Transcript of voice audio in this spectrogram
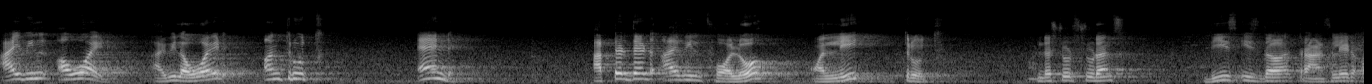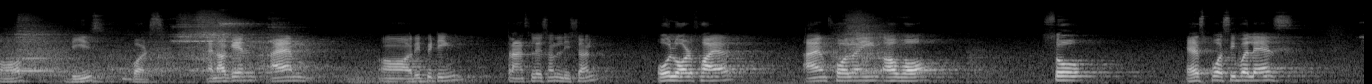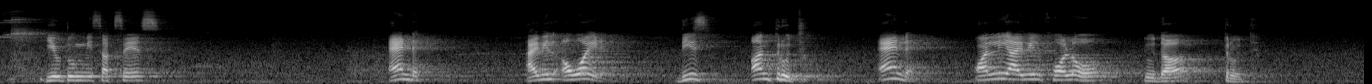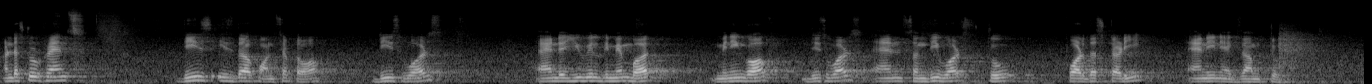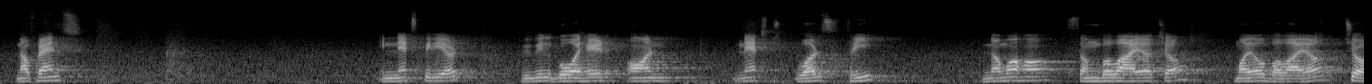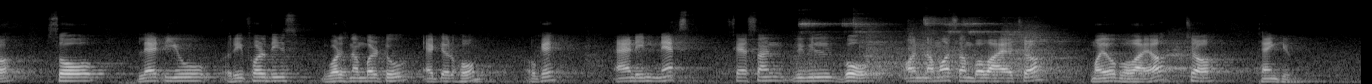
I will avoid, I will avoid untruth and after that I will follow only truth. Understood students? This is the translate of these words and again I am uh, repeating translation listen. O Lord fire, I am following a law. So, as possible as give to me success and I will avoid this untruth and only I will follow to the truth. Understood friends? This is the concept of these words and you will remember meaning of these words and sandhi words too for the study and in exam too. Now friends, in next period we will go ahead on next verse 3 namaha Sambhavaya cha Mayo Bhavaya cha. So, let you refer this verse number 2 at your home okay and in next session we will go on Namah Sambhavaya cha Mayo Bhavaya cha. Thank you.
